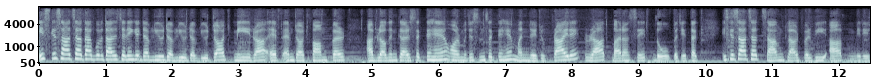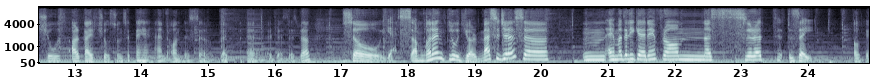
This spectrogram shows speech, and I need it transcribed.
इसके साथ साथ आपको बताते चलेंगे W W W dot Mera F M dot com पर आप लॉग इन कर सकते हैं और मुझे सुन सकते हैं मंडे टू फ्राइडे रात बारह से दो बजे तक। इसके साथ साथ साउंड क्लाउड पर भी आप मेरे शोज़ आर्काइव शो सुन सकते हैं and on this web address as well so yes I am gonna include your messages Ahmad Ali कह रहे हैं फ्रॉम नसरत जई okay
